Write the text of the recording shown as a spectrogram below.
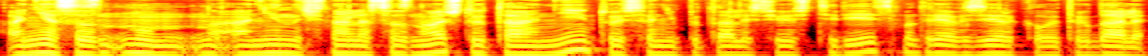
они, осозна... ну, они начинали осознавать, что это они, то есть они пытались ее стереть, смотря в зеркало и так далее.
